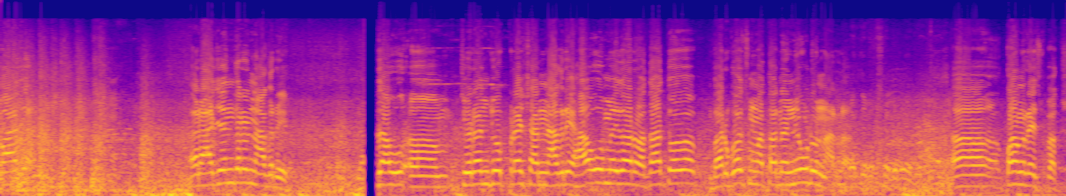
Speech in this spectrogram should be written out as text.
माझा राजेंद्र नागरे. माझा चिरंजीव प्रशांत नागरे हा उमेदवार होता तो भरघोस मतानं निवडून आला. काँग्रेस पक्ष.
